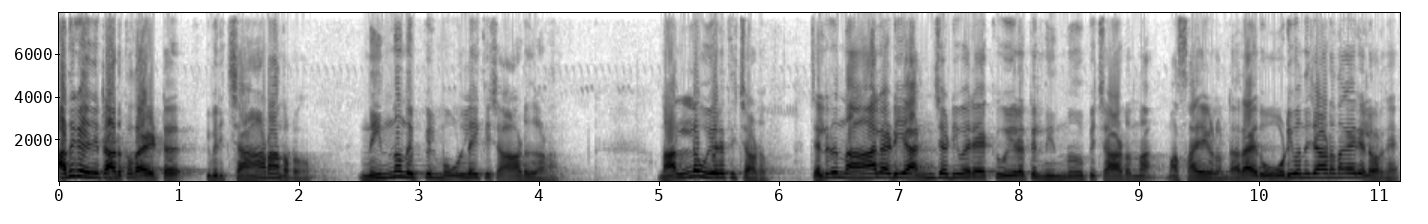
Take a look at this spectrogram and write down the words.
അത് കഴിഞ്ഞിട്ട് അടുത്തതായിട്ട് ഇവർ ചാടാൻ തുടങ്ങും. നിന്ന നിപ്പിൽ മുകളിലേക്ക് ചാടുകയാണ്. നല്ല ഉയരത്തിൽ ചാടും. ചിലർ നാലടി അഞ്ചടി വരെയൊക്കെ ഉയരത്തിൽ നിന്ന് നിപ്പി ചാടുന്ന മസായകളുണ്ട്. അതായത് ഓടി വന്ന് ചാടുന്ന കാര്യമല്ല പറഞ്ഞത്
